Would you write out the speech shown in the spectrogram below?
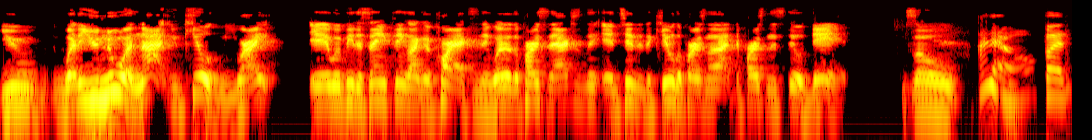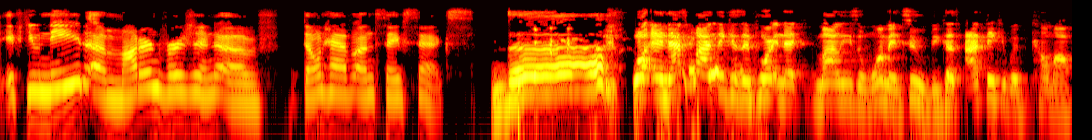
you, whether you knew or not, you killed me, right? It would be the same thing like a car accident. Whether the person actually intended to kill the person or not, the person is still dead. So I know, but if you need a modern version of don't have unsafe sex, Duh. Well, and that's why I think it's important that Molly's a woman too, because I think it would come off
